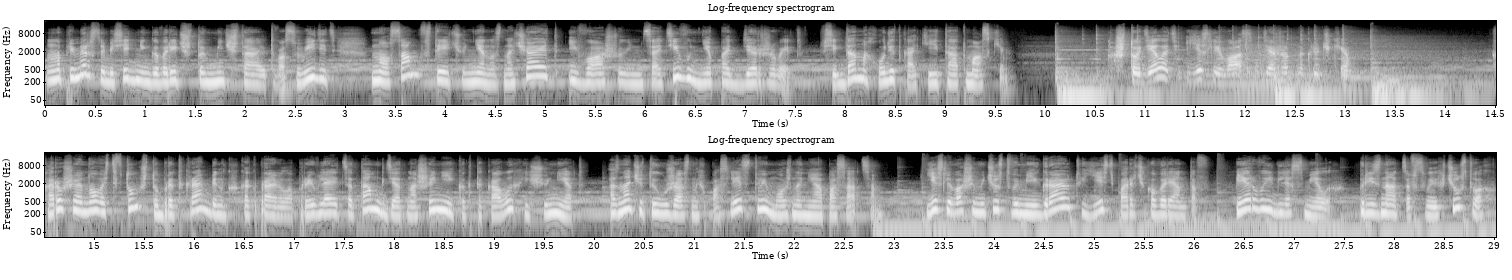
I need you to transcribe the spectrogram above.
Например, собеседник говорит, что мечтает вас увидеть, но сам встречу не назначает и вашу инициативу не поддерживает. Всегда находит какие-то отмазки. Что делать, если вас держат на крючке? Хорошая новость в том, что брэдкрамбинг, как правило, проявляется там, где отношений как таковых еще нет, а значит и ужасных последствий можно не опасаться. Если вашими чувствами играют, есть парочка вариантов. Первый для смелых – признаться в своих чувствах,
